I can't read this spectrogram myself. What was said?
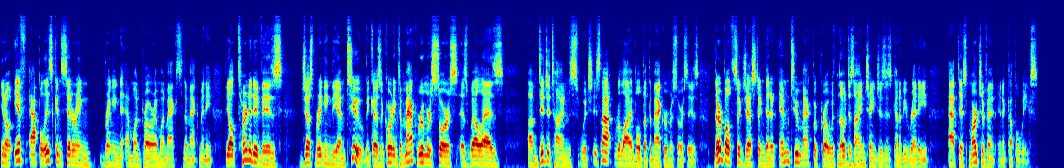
you know if Apple is considering bringing the M1 Pro or M1 Max to the Mac Mini, the alternative is just bringing the M2 because according to Mac Rumors source as well as um, Digitimes, which is not reliable, but the Mac Rumor source is, they're both suggesting that an M2 MacBook Pro with no design changes is going to be ready at this March event in a couple weeks.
